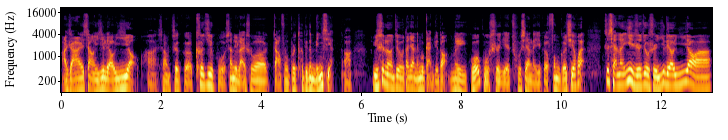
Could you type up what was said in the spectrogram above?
啊，然而像医疗医药啊，像这个科技股相对来说涨幅不是特别的明显啊。于是呢，就大家能够感觉到美国股市也出现了一个风格切换。之前呢，一直就是医疗医药啊，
